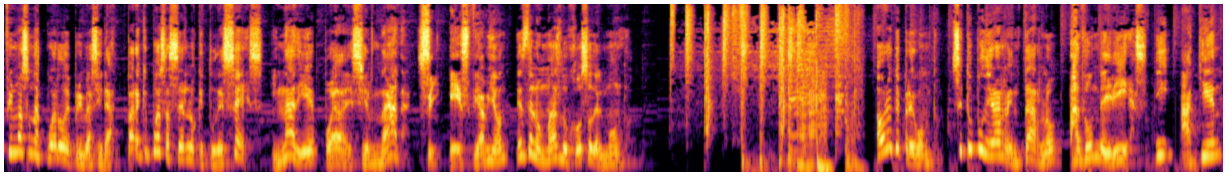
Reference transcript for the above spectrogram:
firmas un acuerdo de privacidad para que puedas hacer lo que tú desees y nadie pueda decir nada. Sí, este avión es de lo más lujoso del mundo Te pregunto, si tú pudieras rentarlo, ¿a dónde irías? ¿Y a quién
